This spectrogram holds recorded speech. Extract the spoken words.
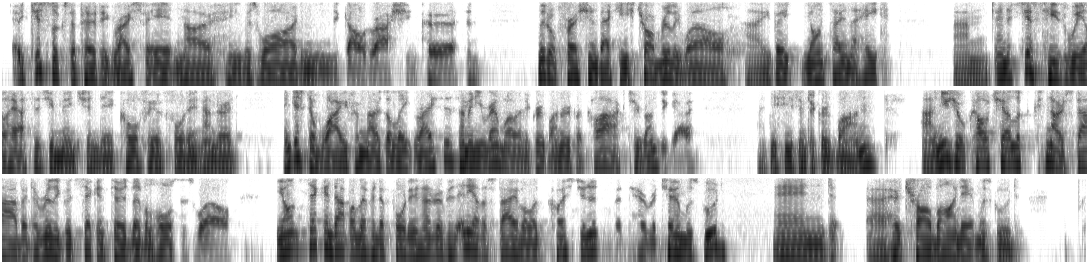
It just looks the perfect race for Ayrton, though. He was wide in, in the Gold Rush in Perth, and little fresh and back. He's trod really well. Uh, he beat Yonsei in the heat um, and it's just his wheelhouse, as you mentioned there, Caulfield 1400, and just away from those elite races. I mean, he ran well in a Group 1 Rupert Clarke two runs ago. Uh, this isn't a Group 1. Uh, unusual culture, look, no star, but a really good second, third level horse as well. Beyond second up 11 to 1400. If there's any other stable, I'd question it, but her return was good, and uh, her trial behind Ayrton was good.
